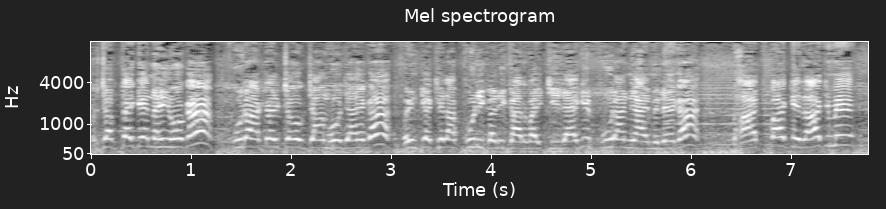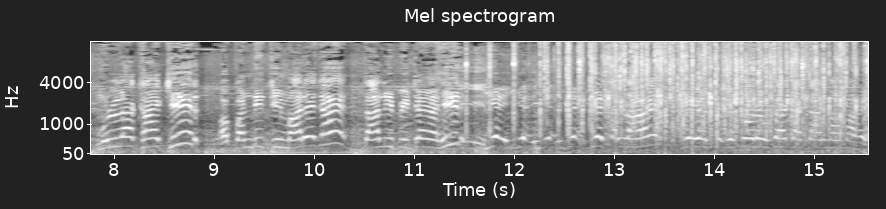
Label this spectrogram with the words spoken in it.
और जब तक ये नहीं होगा पूरा अटल चौक जाम हो जाएगा और इनके खिलाफ पूरी कड़ी कार्रवाई की जाएगी पूरा न्याय मिलेगा। भाजपा के राज में मुल्ला खाए खीर और पंडित जी मारे जाए ताली पीटे अहीर ये ये ये, ये, चल रहा है। ये यशोरौता का कारनामा है।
